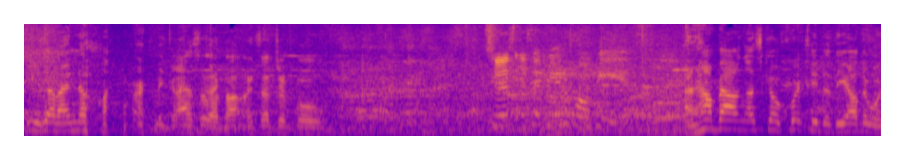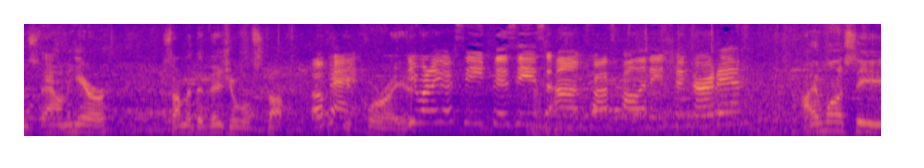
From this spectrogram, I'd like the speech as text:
He said, I know I'm wearing the glasses. I thought I was such a fool. So it's, it's a beautiful piece. And how about let's go quickly to the other ones down here. Some of the visual stuff. Okay. Do you want to go see Busy's um, cross pollination garden? I want to see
